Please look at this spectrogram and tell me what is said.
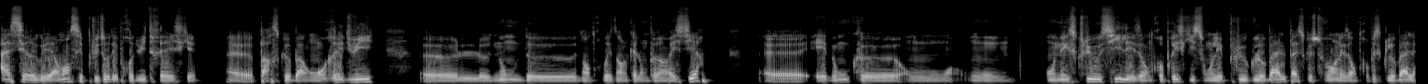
assez régulièrement, c'est plutôt des produits très risqués. parce que bah, on réduit le nombre d'entreprises dans lesquelles on peut investir. et donc, on, on, on exclut aussi les entreprises qui sont les plus globales parce que souvent les entreprises globales,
